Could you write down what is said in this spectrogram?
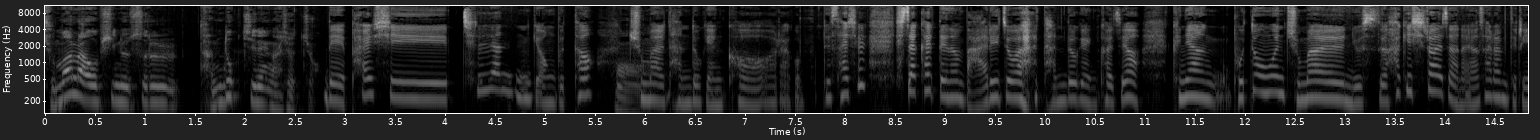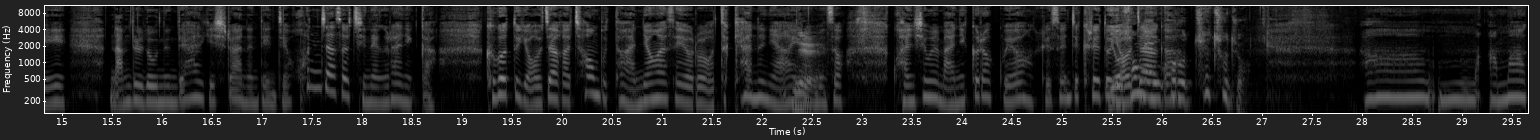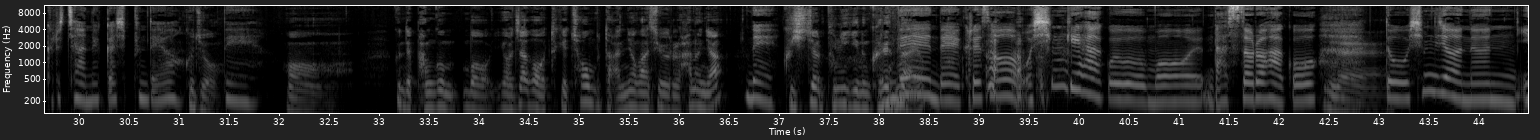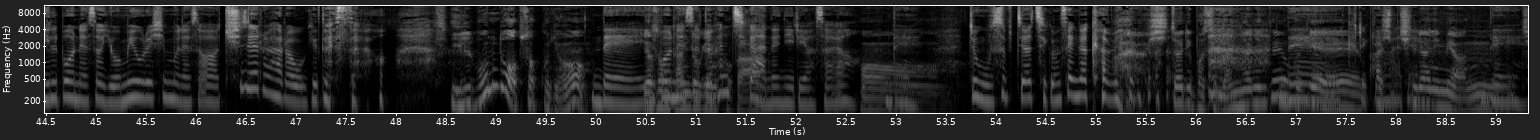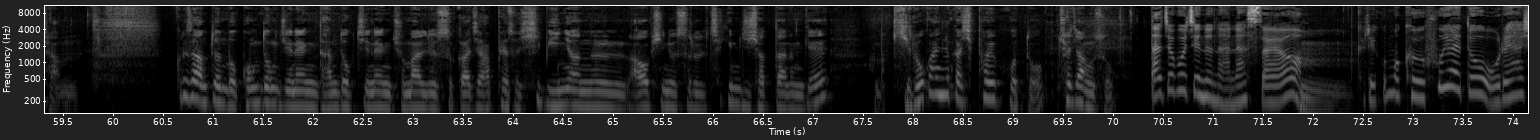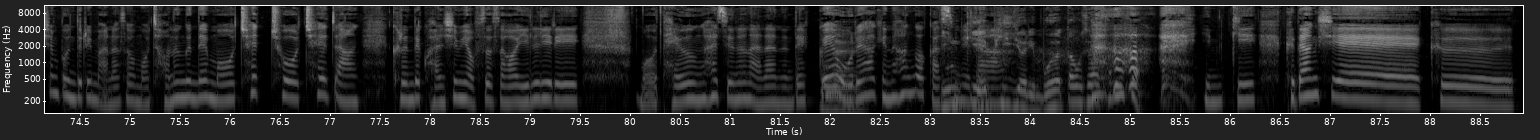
주말 9시 뉴스를 단독 진행하셨죠? 네, 87년경부터 어. 주말 단독 앵커라고. 근데 사실 시작할 때는 말이 좋아 단독 앵커죠. 그냥 보통은 주말 뉴스 하기 싫어하잖아요. 사람들이 남들 노는데 하기 싫어하는데 이제 혼자서 진행을 하니까 그것도 여자가 처음부터 안녕하세요를 어떻게 하느냐 네. 이러면서 네. 관심을 많이 끌었고요. 그래서 이제 그래도 여성 여자가 앵커로 최초죠. 아, 음, 아마 그렇지 않을까 싶은데요. 그죠. 네. 어. 근데 방금 뭐 여자가 어떻게 처음부터 안녕하세요를 하느냐? 네. 그 시절 분위기는 그랬나요? 네, 네. 그래서 뭐 신기하고 뭐 낯설어하고 네. 또 심지어는 일본에서 요미우리 신문에서 취재를 하러 오기도 했어요. 일본도 없었군요. 네, 일본에서도 흔치가 않은 일이어서요. 어. 네. 좀 우습죠, 지금 생각하면. 아유, 시절이 벌써 몇 년인데요, 네, 그게. 87년이면. 네. 참. 그래서 아무튼 뭐 공동 진행, 단독 진행, 주말 뉴스까지 합해서 12년을 9시 뉴스를 책임지셨다는 게 아마 기록 아닐까 싶어요, 그것도. 최장수. 따져보지는 않았어요. 음. 그리고 뭐 그 후에도 오래 하신 분들이 많아서 뭐 저는 근데 뭐 최초, 최장 그런데 관심이 없어서 일일이 뭐 대응하지는 않았는데 꽤 네. 오래 하기는 한 것 같습니다. 인기의 비결이 뭐였다고 생각합니까? 인기 그 당시에 그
